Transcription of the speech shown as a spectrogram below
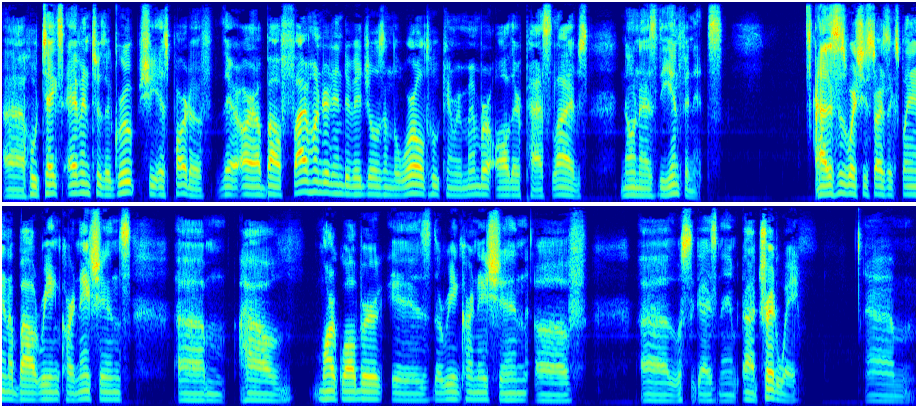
Uh, who takes Evan to the group she is part of. There are about 500 individuals in the world who can remember all their past lives, known as the Infinites. Uh, this is where she starts explaining about reincarnations, um, how Mark Wahlberg is the reincarnation of uh, what's the guy's name? Uh, Treadway, um,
